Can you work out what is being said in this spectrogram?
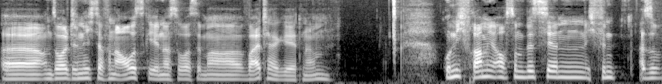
äh, und sollte nicht davon ausgehen, dass sowas immer weitergeht. Ne? Und ich frage mich auch so ein bisschen, ich finde, also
